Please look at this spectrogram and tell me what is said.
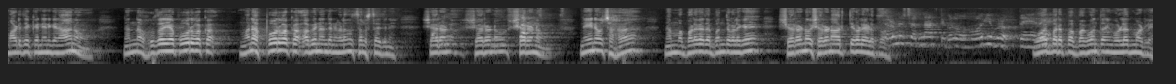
ಮಾಡಿದ್ದಕ್ಕೆ ನಿನಗೆ ನಾನು ನನ್ನ ಹೃದಯಪೂರ್ವಕ, ಮನಃಪೂರ್ವಕ ಅಭಿನಂದನೆಗಳನ್ನು ಸಲ್ಲಿಸ್ತಾ ಇದ್ದೀನಿ. ಶರಣು ಶರಣು ಶರಣು. ನೀನು ಸಹ ನಮ್ಮ ಬಳಗದ ಬಂಧುಗಳಿಗೆ ಶರಣು ಶರಣಾರ್ಥಿಗಳು ಹೇಳಪ್ಪ ಹೋಗಿ ಬರಪ್ಪ ಭಗವಂತ ನಿಂಗೆ ಒಳ್ಳೇದು ಮಾಡಲಿ.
